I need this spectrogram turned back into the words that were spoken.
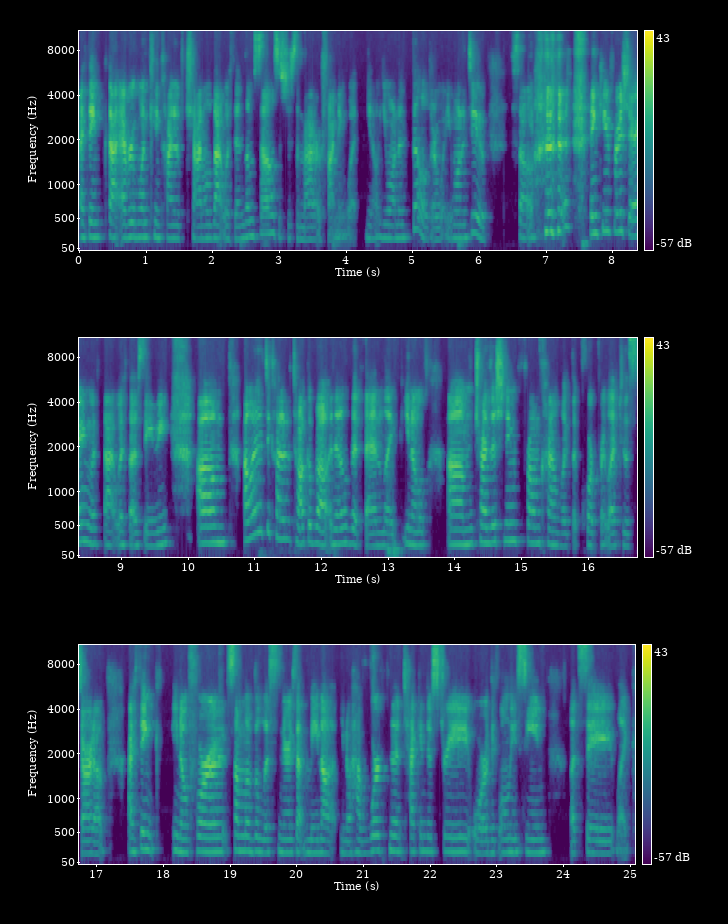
i think that everyone can kind of channel that within themselves it's just a matter of finding what you know you want to build or what you want to do so thank you for sharing with that with us, Amy. Um, I wanted to kind of talk about a little bit then, like, you know, um, transitioning from kind of like the corporate life to the startup. I think, you know, for some of the listeners that may not, you know, have worked in the tech industry or they've only seen let's say like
